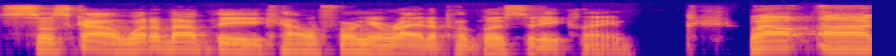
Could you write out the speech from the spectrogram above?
So, Scott, what about the California right of publicity claim? Well, uh,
